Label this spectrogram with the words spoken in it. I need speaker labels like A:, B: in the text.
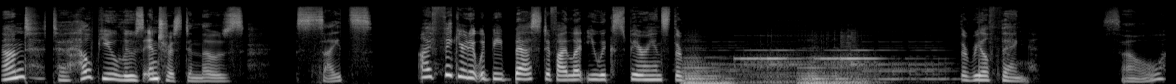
A: And to help you lose interest in those sights, I figured it would be best if I let you experience the the real thing. So,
